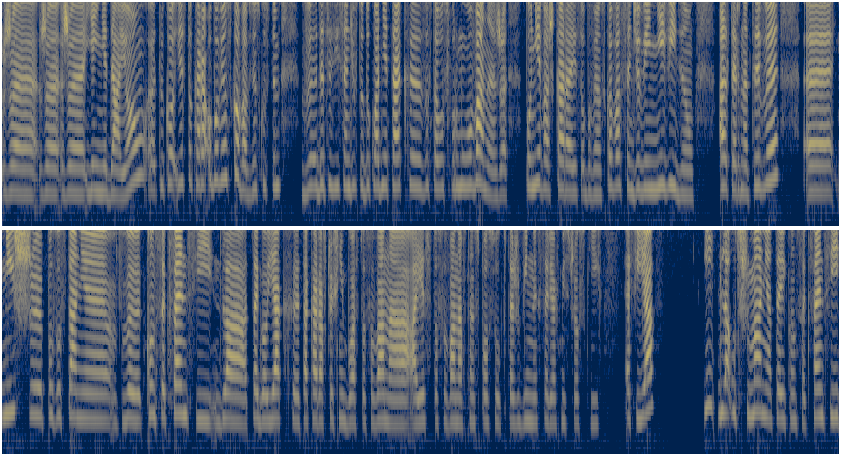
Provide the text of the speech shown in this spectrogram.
że, że, że jej nie dają, e, tylko jest to kara obowiązkowa. W związku z tym w decyzji sędziów to dokładnie tak e, zostało sformułowane, że ponieważ kara jest obowiązkowa, sędziowie nie widzą alternatywy e, niż pozostanie w konsekwencji dla tego, jak ta kara wcześniej była stosowana, a jest stosowana w ten sposób też w innych seriach mistrzowskich FIA i dla utrzymania tej konsekwencji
